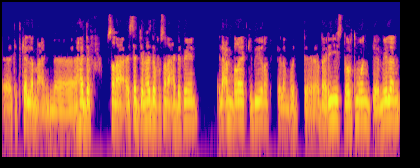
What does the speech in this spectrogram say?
آه، تتكلم عن آه، هدف صنع سجل هدف وصنع هدفين. لعب مباريات كبيرة تتكلم ضد باريس دورتموند ميلان.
